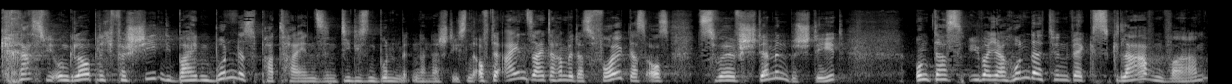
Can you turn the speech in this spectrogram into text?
krass, wie unglaublich verschieden die beiden Bundesparteien sind, die diesen Bund miteinander schließen. Auf der einen Seite haben wir das Volk, das aus zwölf Stämmen besteht und das über Jahrhunderte hinweg Sklaven waren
